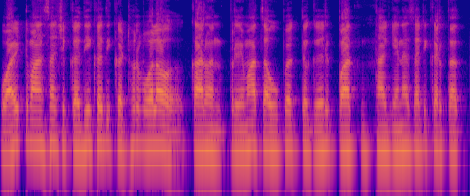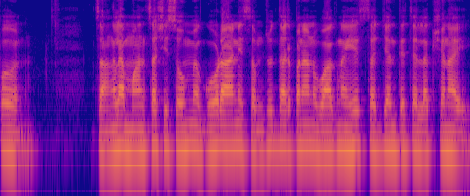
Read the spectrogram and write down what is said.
वाईट माणसांशी कधी कधी कठोर बोलावं कारण प्रेमाचा उपयोग तर गैरपाथा घेण्यासाठी करतात पण. चांगल्या माणसाशी सौम्य गोड आणि समजूतदारपणानं वागणं हे सज्जनतेचं लक्षण आहे.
